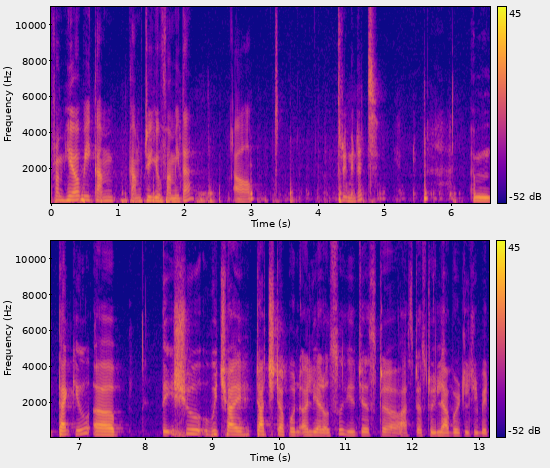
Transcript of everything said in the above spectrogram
From here, we come, come to you, Fahmida. Uh, three minutes. Um, thank you. Uh, the issue which I touched upon earlier also, you just uh, asked us to elaborate a little bit.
